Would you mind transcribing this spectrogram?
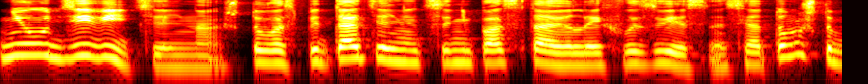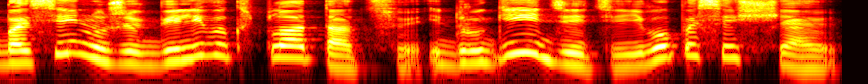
Неудивительно, что воспитательница не поставила их в известность о том, что бассейн уже ввели в эксплуатацию, и другие дети его посещают.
